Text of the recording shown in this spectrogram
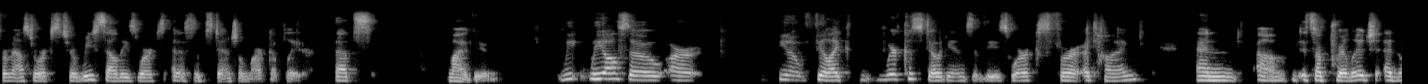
for Masterworks to resell these works at a substantial markup later. That's my view. We, we also are, you know, feel like we're custodians of these works for a time. And um, it's a privilege, and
